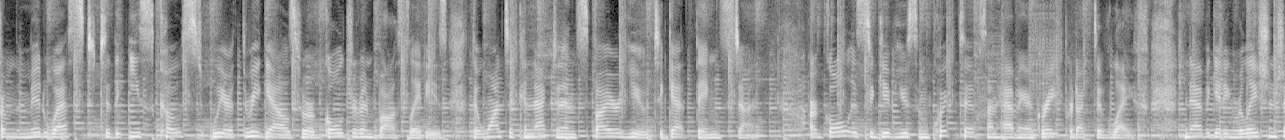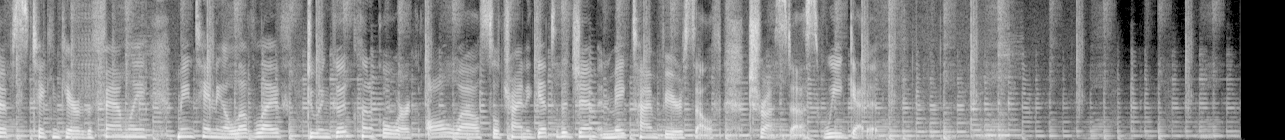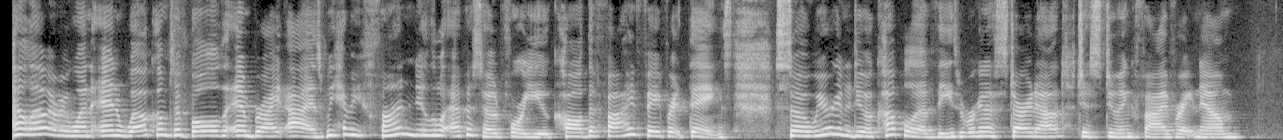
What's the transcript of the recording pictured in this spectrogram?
From the Midwest to the East Coast, we are three gals who are goal driven boss ladies that want to connect and inspire you to get things done. Our goal is to give you some quick tips on having a great, productive life, navigating relationships, taking care of the family, maintaining a love life, doing good clinical work, all while still trying to get to the gym and make time for yourself. Trust us, we get it. Everyone, and welcome to Bold and Bright Eyes. We have a fun new little episode for you called The Five Favorite Things. So, we are going to do a couple of these, but we're going to start out just doing five right now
